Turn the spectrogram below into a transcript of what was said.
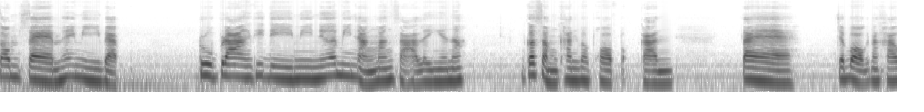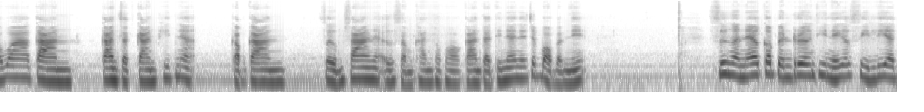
ซ่อมแซมให้มีแบบรูปร่างที่ดี มีเนื้อมีหนังมังสาอะไรเงี้ยนะก็สำคัญพอๆกัน แต่จะบอกนะคะว่าการการจัดการพิษเนี่ยกับการเสริมสร้างเนี่ยเออสำคัญพอๆกันแต่ทีนี้เนี่ยจะบอกแบบนี้ ซึ่งอันนี้ก็เป็นเรื่องที่เนก็ซีเรียส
